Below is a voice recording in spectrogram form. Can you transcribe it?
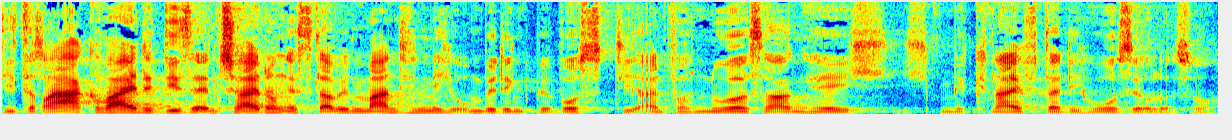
die Tragweite dieser Entscheidung ist, glaube ich, manchen nicht unbedingt bewusst, die einfach nur sagen, hey, ich, ich mir kneift da die Hose oder so.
